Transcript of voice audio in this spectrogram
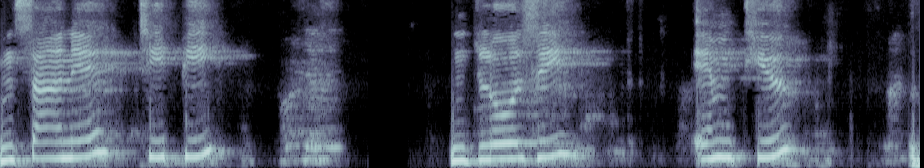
Msane, TP. Ndlozi, MQ. But,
